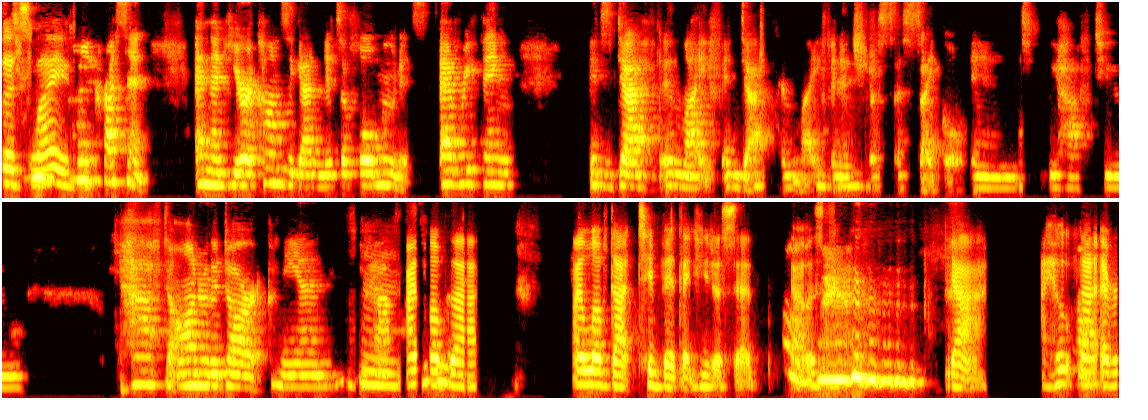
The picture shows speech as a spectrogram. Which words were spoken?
this life. crescent. And then here it comes again and it's a full moon. It's everything. It's death and life and death and life. And it's just a cycle. And we have to have to honor the dark man. Mm, i love that. I love that tidbit that you just said. That was- Oh. yeah i hope Oh. that everyone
